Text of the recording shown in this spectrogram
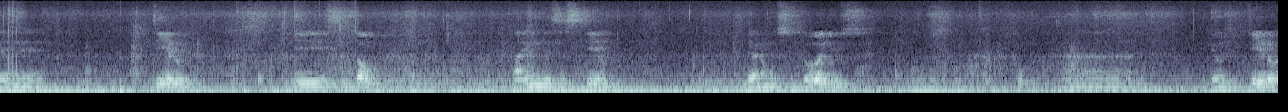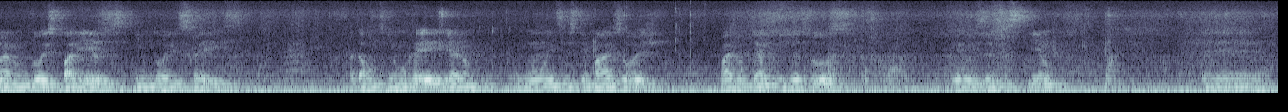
é, Tiro e Sidom ainda existiam, eram os sidônios. Ah, Deus de Tiro eram dois países, tinham dois reis, cada um tinha um rei, eram, não existem mais hoje, mas no tempo de Jesus eles existiam. É,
